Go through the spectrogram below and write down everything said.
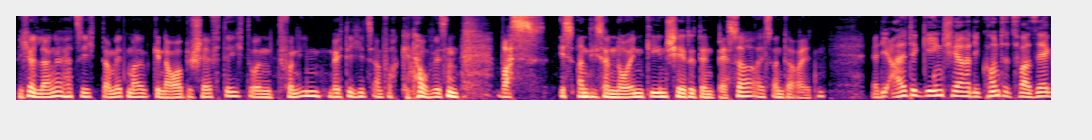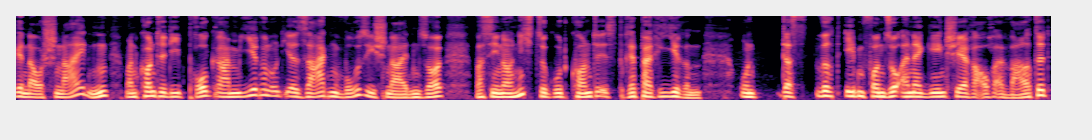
Michael Lange hat sich damit mal genauer beschäftigt und von ihm möchte ich jetzt einfach genau wissen, was ist an dieser neuen Genschere denn besser als an der alten? Ja, die alte Genschere, die konnte zwar sehr genau schneiden, man konnte die programmieren und ihr sagen, wo sie schneiden soll. Was sie noch nicht so gut konnte, ist reparieren. Und das wird eben von so einer Genschere auch erwartet.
